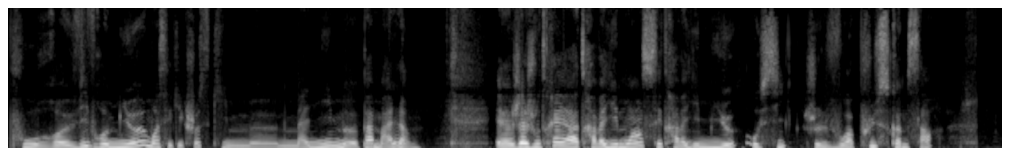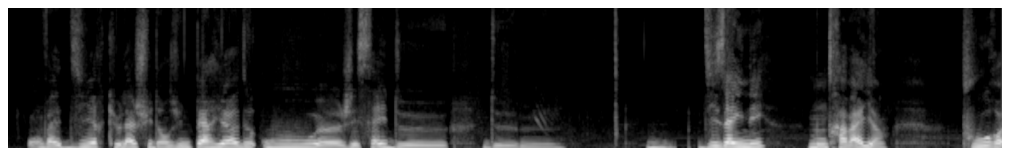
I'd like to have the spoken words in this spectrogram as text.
pour vivre mieux, moi c'est quelque chose qui m'anime pas mal. Euh, j'ajouterais à travailler moins, c'est travailler mieux aussi. Je le vois plus comme ça. On va dire que là, je suis dans une période où euh, j'essaye de, designer mon travail pour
